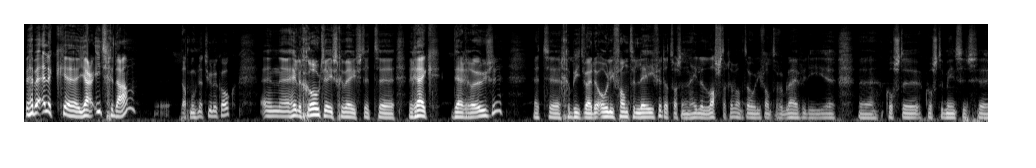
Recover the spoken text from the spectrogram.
We hebben elk jaar iets gedaan. Dat moet natuurlijk ook. Een hele grote is geweest het Rijk der Reuzen. Het eh, gebied waar de olifanten leven. Dat was een hele lastige, want de olifantenverblijven die eh, eh, kosten, kosten minstens eh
